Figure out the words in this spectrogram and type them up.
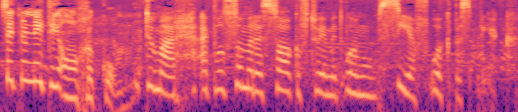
Sy het nou net hier aangekom. Toe maar, ek wil sommer 'n saak of twee met oom Seef ook bespreek.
